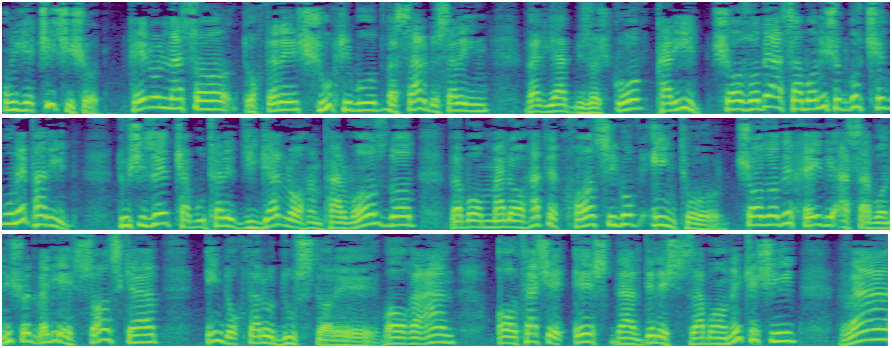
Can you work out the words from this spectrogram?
اون یکی چی شد؟ خیرالنسا دختر شوخی بود و سر به سر این ولیت میذاشت. گفت پرید. شاهزاده عصبانی شد. گفت چگونه پرید؟ دوشیزه کبوتر دیگر را هم پرواز داد و با ملاحت خاصی گفت اینطور. شاهزاده خیلی عصبانی شد ولی احساس کرد این دختر رو دوست داره. واقعا آتش عشق در دلش زبانه کشید و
